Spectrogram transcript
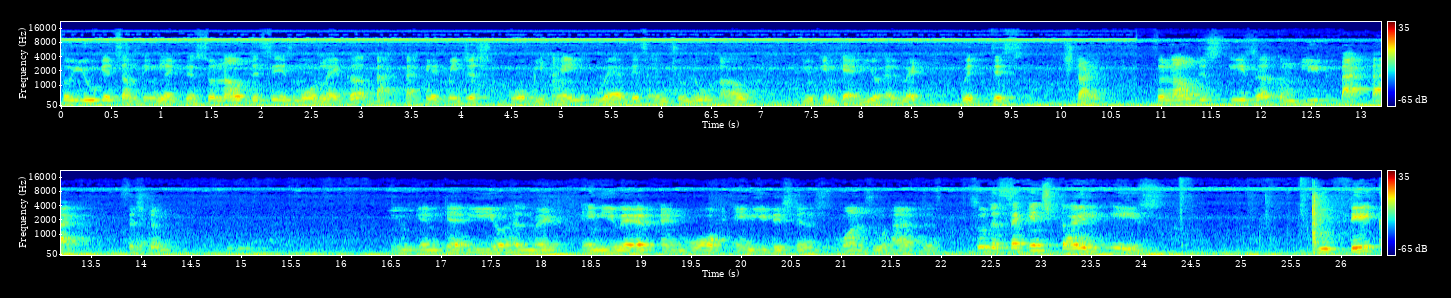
So you get something like this. So now this is more like a backpack. Let me just go behind wear this and show you how you can carry your helmet with this style. So now this is a complete backpack system you can carry your helmet anywhere and walk any distance once you have this. So the second style is you take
